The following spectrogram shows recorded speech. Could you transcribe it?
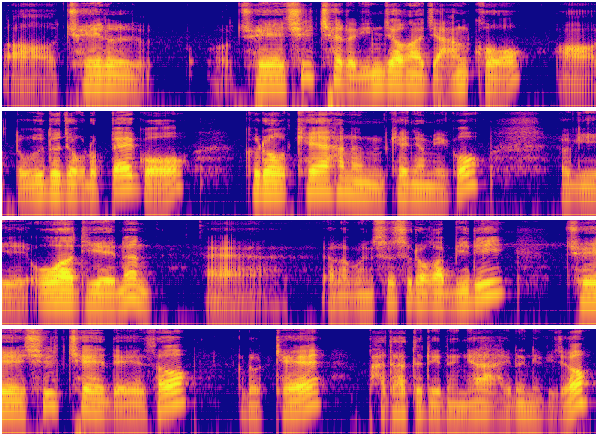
어, 죄를 어, 죄의 실체를 인정하지 않고 어, 또 의도적으로 빼고 그렇게 하는 개념이고 여기 오와 뒤에는 에, 여러분 스스로가 미리 죄의 실체에 대해서 그렇게 받아들이느냐 이런 얘기죠.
